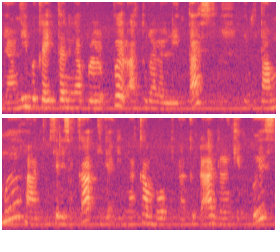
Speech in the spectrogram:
Yang ni berkaitan dengan per peraturan lalu lintas. Yang pertama ha, tu saya dah cakap tidak digunakan bawa kenderaan dalam kampus.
